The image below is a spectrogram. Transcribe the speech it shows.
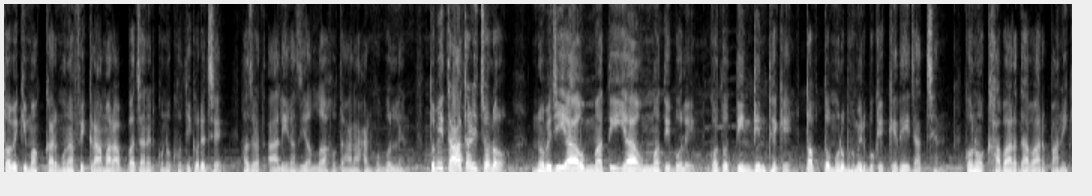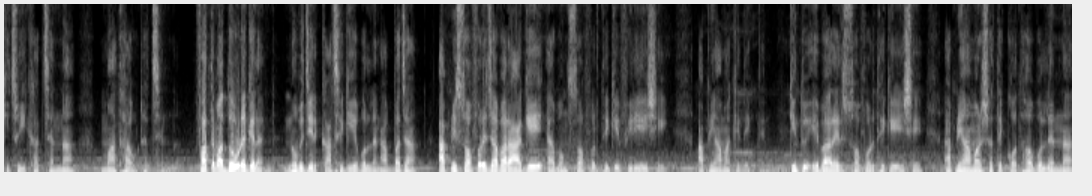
তবে কি মক্কার মুনাফিকরা আমার আব্বাজানের কোনো ক্ষতি করেছে? হজরত আলী রাজি আল্লাহ তালা আনহু বললেন, তুমি তাড়াতাড়ি চলো। নবীজি, ইয়া উম্মাতি ইয়া উম্মাতি বলে গত তিন দিন থেকে তপ্ত মরুভূমির বুকে কেঁদেই যাচ্ছেন। কোনো খাবার দাবার পানি কিছুই খাচ্ছেন না, মাথা উঠাচ্ছেন না। ফাতেমা দৌড়ে গেলেন। নবীজির কাছে গিয়ে বললেন, আব্বাজান, আপনি সফরে যাবার আগে এবং সফর থেকে ফিরে এসেই আপনি আমাকে দেখতেন। কিন্তু এবারের সফর থেকে এসে আপনি আমার সাথে কথাও বললেন না,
